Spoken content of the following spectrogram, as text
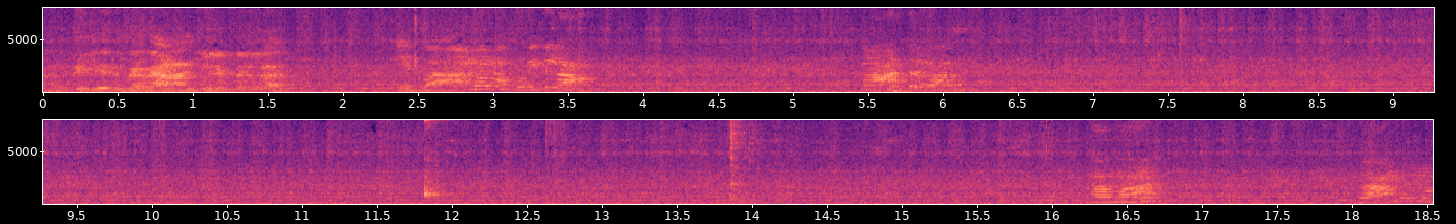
எனக்கு எதுவுமே வேணாம்னு சொல்லிட்டேன்ல. ஏ வாமா குடிக்கலாம். மாத்திரை வாங்க. மாமா வாமாமா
